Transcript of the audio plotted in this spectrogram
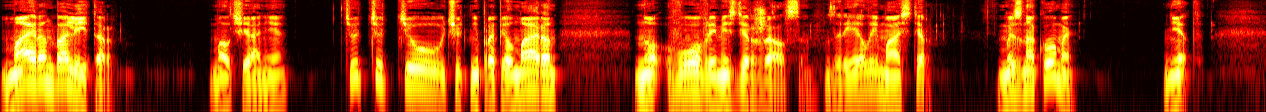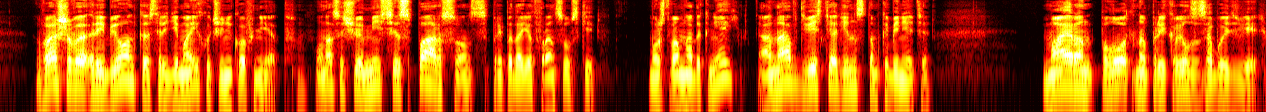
«Майрон Болитер». Молчание. «Тю-тю-тю!» — чуть не пропел Майрон, но вовремя сдержался. Зрелый мастер. «Мы знакомы?» «Нет». «Вашего ребенка среди моих учеников нет. У нас еще миссис Парсонс преподает французский. Может, вам надо к ней? Она в 211-м кабинете». Майрон плотно прикрыл за собой дверь.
